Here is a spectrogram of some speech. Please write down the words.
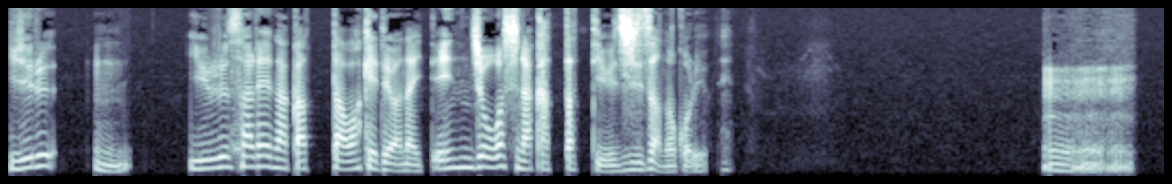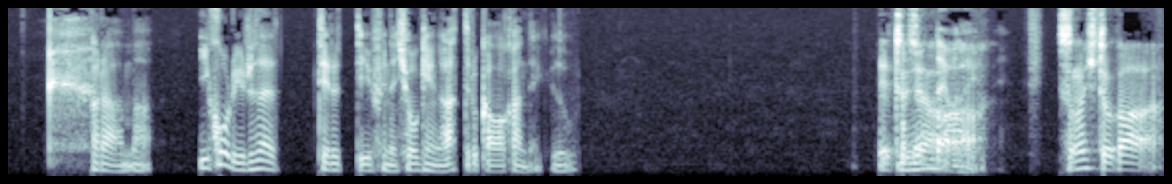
ゆる、うん。許されなかったわけではないって、炎上はしなかったっていう事実は残るよね。うんから、まあ、イコール許されてるっていう風な表現が合ってるか分かんないけど、えっと、じゃあ、その人が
